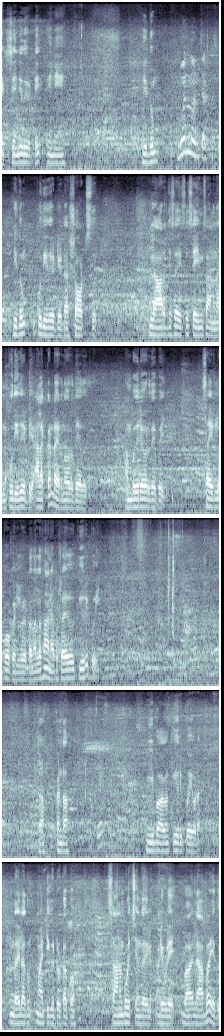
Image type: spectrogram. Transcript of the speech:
എക്സ്ചേഞ്ച് ചെയ്ത് കിട്ടി. ഇനി ഇതും ഇതും പുതിയത് കിട്ടിയിട്ടാ. ഷോർട്സ് ലാർജ് സൈസ് സെയിം സാധനം തന്നെ പുതിയത് കിട്ടി. അലക്കണ്ടായിരുന്നു വെറുതെ അത്. അമ്പത് രൂപ വെറുതെ പോയി. സൈഡിൽ പോക്കറ്റിൽ കേട്ടോ. നല്ല സാധനമാണ് പക്ഷേ അത് കീറിപ്പോയി. കണ്ടോ? ഈ ഭാഗം കീറിപ്പോയി ഇവിടെ. എന്തായാലും അതും മാറ്റി കിട്ടും കേട്ടോ അപ്പോൾ സാധനം പൊളിച്ച് എന്തായാലും അടിപൊളി ലാഭമായത്.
